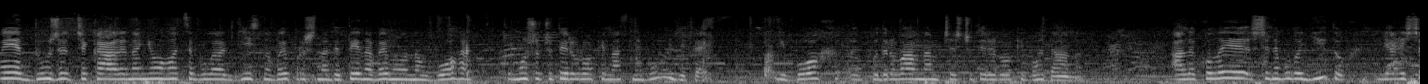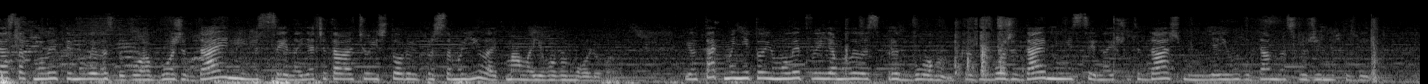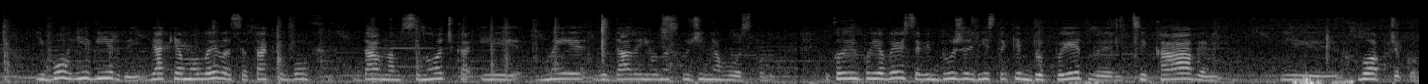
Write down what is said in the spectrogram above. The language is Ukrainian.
Ми дуже чекали на нього. Це була дійсно випрошена дитина, вимолена в Бога, тому що 4 роки нас не було дітей. І Бог е, подарував нам через 4 роки Богдана. Але коли ще не було діток, я весь час так молитві молилась до Бога, Боже, дай мені сина. Я читала цю історію про Самоїла, як мама його вимолювала. І отак мені тою молитвою я молилась перед Богом. Кажу, Боже, дай мені сина, якщо ти даш мені, я його віддам на служіння тобі. І Бог є вірний. Як я молилася, так і Бог дав нам синочка, і ми віддали його на служіння Господу. І коли він появився, він дуже ріс таким допитливим, цікавим і хлопчиком.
